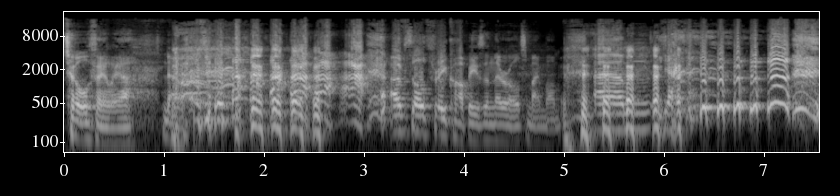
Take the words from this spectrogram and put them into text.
Total failure. No. I've sold three copies and they're all to my mom. Um, yeah.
